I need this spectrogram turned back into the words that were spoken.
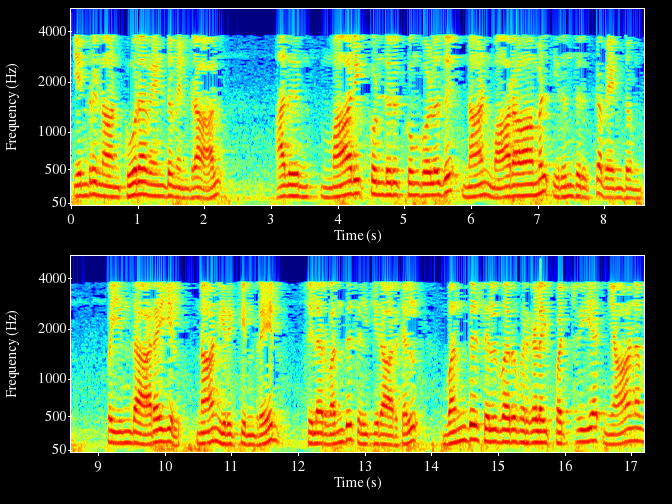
என்று நான் கூற வேண்டும் என்றால் அது மாறிக்கொண்டிருக்கும் பொழுது நான் மாறாமல் இருந்திருக்க வேண்டும். இப்ப இந்த அறையில் நான் இருக்கின்றேன். சிலர் வந்து செல்கிறார்கள். வந்து செல்பவர்களை பற்றிய ஞானம்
